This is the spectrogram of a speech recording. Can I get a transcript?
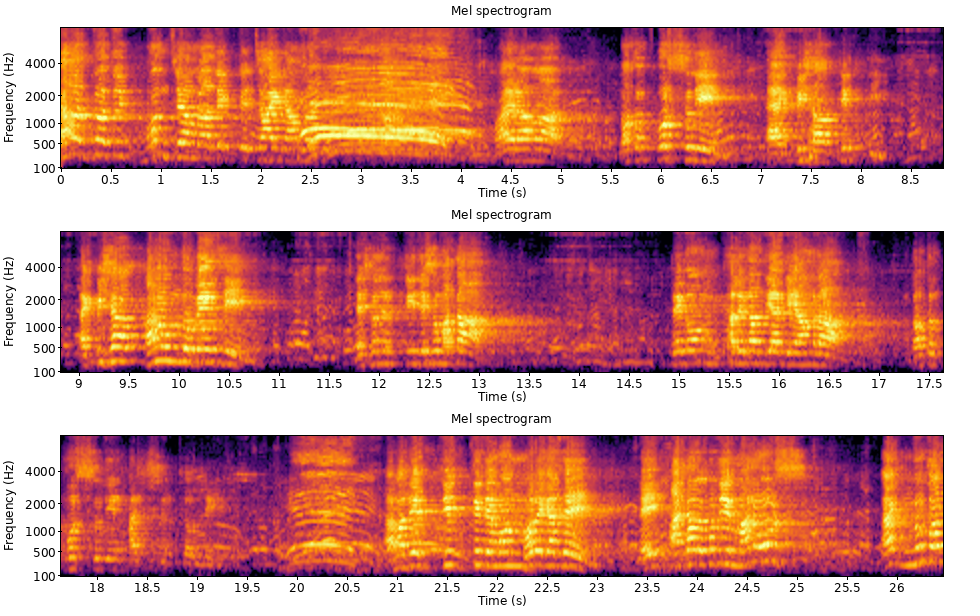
রাজনৈতিক মঞ্চে আমরা দেখতে চাই না। ভাইরা আমার, গত পরশু দিন এক বিশাল তৃপ্তি, এক বিশাল আনন্দ পেয়েছি। দেশনেত্রী দেশমাতা বেগম খালেদা জিয়াকে আমরা গত পরশু দিন হাস্যোজ্জ্বল দেখেছি আমাদের তৃপ্তিতে মন ভরে গেছে। এই আঠারো কোটি মানুষ এক নতুন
